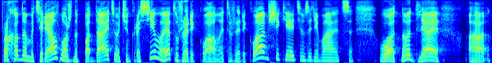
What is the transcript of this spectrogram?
проходной материал можно подать очень красиво, это уже реклама, это уже рекламщики этим занимаются. Вот, но для а,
